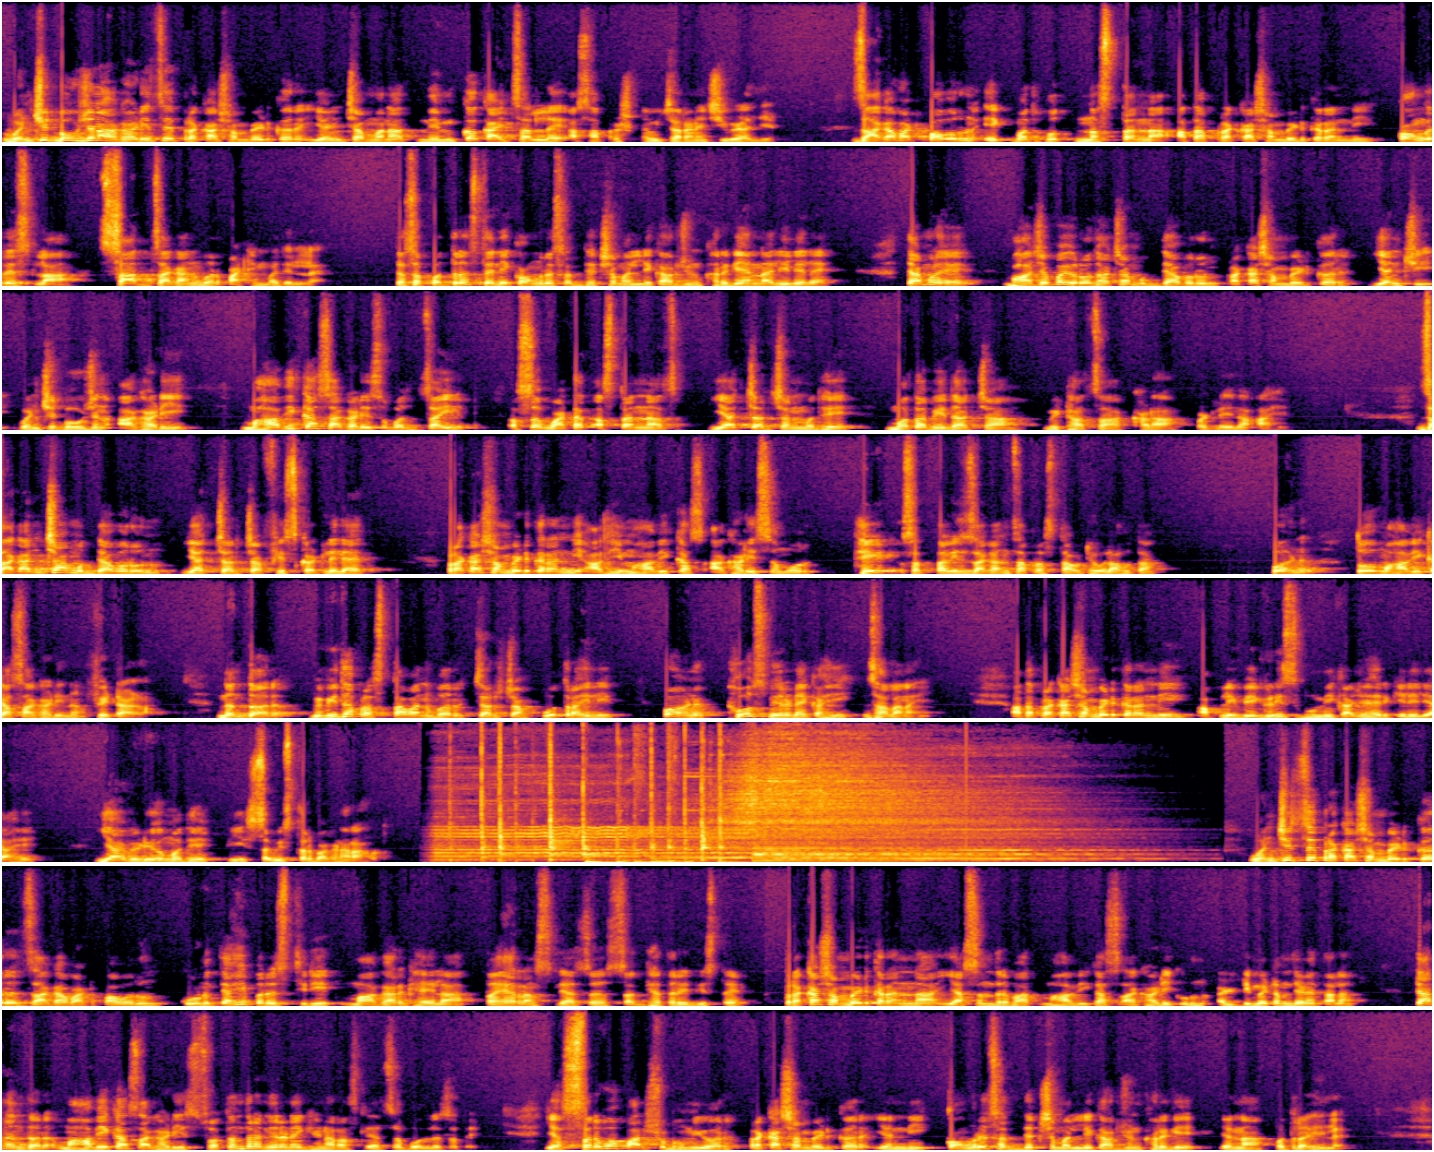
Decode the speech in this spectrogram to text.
वंचित बहुजन आघाडीचे प्रकाश आंबेडकर यांच्या मनात नेमकं काय चाललंय असा प्रश्न विचारण्याची वेळ आली आहे. जागा वाटपावरून एकमत होत नसताना आता प्रकाश आंबेडकरांनी काँग्रेसला सात जागांवर पाठिंबा दिलेला आहे. तसं पत्रच त्यांनी काँग्रेस अध्यक्ष मल्लिकार्जुन खरगे यांना लिहिलेलं आहे. त्यामुळे भाजप विरोधाच्या मुद्द्यावरून प्रकाश आंबेडकर यांची वंचित बहुजन आघाडी महाविकास आघाडीसोबत जाईल असं वाटत असतानाच या चर्चांमध्ये मतभेदाच्या मिठाचा खडा पडलेला आहे. जागांच्या मुद्द्यावरून या चर्चा फिसकटलेल्या आहेत. प्रकाश आंबेडकरांनी आधी महाविकास आघाडीसमोर थेट सत्तावीस जागांचा प्रस्ताव ठेवला होता. पण तो महाविकास आघाडीनं फेटाळला. नंतर विविध प्रस्तावांवर चर्चा होत राहिली पण ठोस निर्णय काही झाला नाही. आता प्रकाश आंबेडकरांनी आपली वेगळीच भूमिका जाहीर केलेली आहे. या व्हिडिओमध्ये ती सविस्तर बघणार आहोत. वंचितचे प्रकाश आंबेडकर जागा वाटपावरून कोणत्याही परिस्थितीत माघार घ्यायला तयार नसल्याचं सध्या तरी दिसतंय. प्रकाश आंबेडकरांना या संदर्भात महाविकास आघाडीकडून अल्टिमेटम देण्यात आला. त्यानंतर महाविकास आघाडी स्वतंत्र निर्णय घेणार असल्याचं बोललं जातंय. या सर्व पार्श्वभूमीवर प्रकाश आंबेडकर यांनी काँग्रेस अध्यक्ष मल्लिकार्जुन खरगे यांना पत्र लिहिलंय.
